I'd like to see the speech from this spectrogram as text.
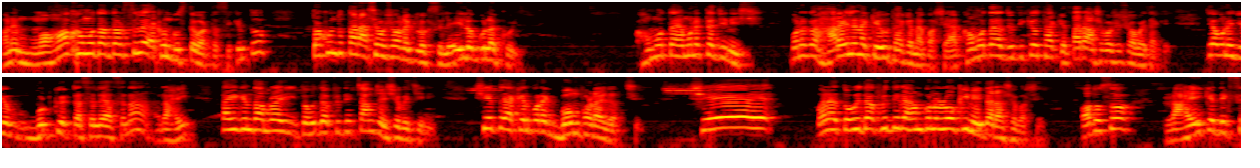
মানে মহা ক্ষমতার ছিল, এখন বুঝতে পারতেছি। কিন্তু তখন তো তার আশেপাশে অনেক লোক ছিল, এই লোকগুলা কই? ক্ষমতা এমন একটা জিনিস, মনে করো হারাইলে না কেউ থাকে না পাশে। আর ক্ষমতা যদি কেউ থাকে, তার আশেপাশে সবাই থাকে। যেমন এই যে বুটকু একটা ছেলে আছে না, রাহি, তাকে কিন্তু আমরা এই তহিদ আফ্রিদির চামচা হিসেবে চিনি। সে তো একের পর এক বোম ফাটায় যাচ্ছে। সে মানে তহিদ আফ্রিদির এখন কোনো লোকই নেই তার আশেপাশে। অথচ রাহিকে দেখছি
